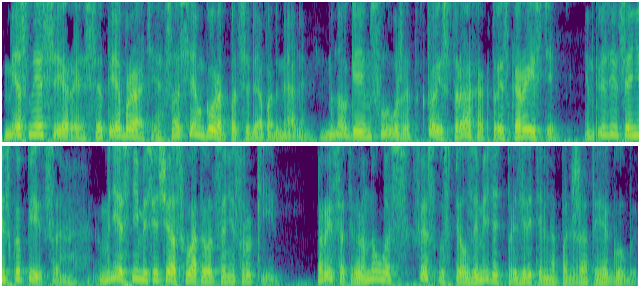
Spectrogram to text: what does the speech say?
Местные серые, святые братья, совсем город под себя подмяли. Многие им служат, кто из страха, кто из корысти. Инквизиция не скупится. Мне с ними сейчас схватываться не с руки. Рысь отвернулась, Фесс успел заметить презрительно поджатые губы.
